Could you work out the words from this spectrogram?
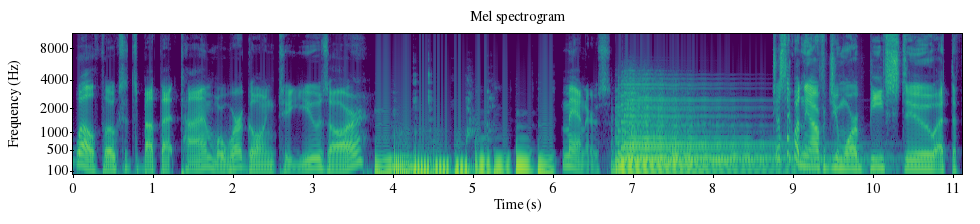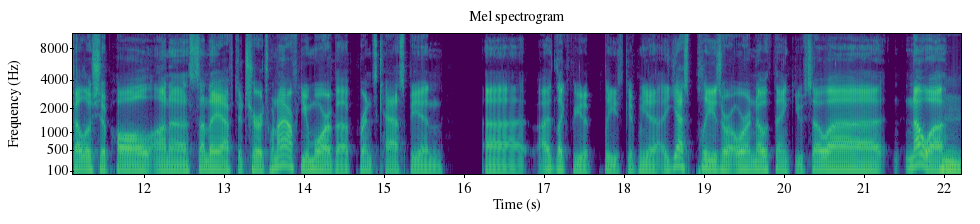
Well, folks, it's about that time where we're going to use our manners. Just like when they offered you more beef stew at the Fellowship Hall on a Sunday after church, when I offer you more of a Prince Caspian, uh, I'd like for you to please give me a, a yes, please, or, or a no, thank you. So, uh, Noah, Hmm.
